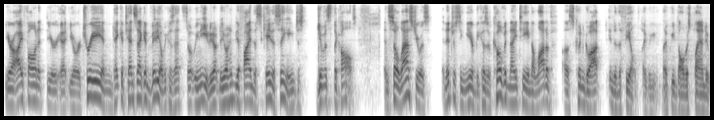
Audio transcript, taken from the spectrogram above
your iPhone at your at your tree and take a 10 second video because that's what we need. We don't you don't need to find the cicada singing. Just give us the calls. And so last year was an interesting year because of COVID 19. A lot of us couldn't go out into the field like we like we'd always planned to.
